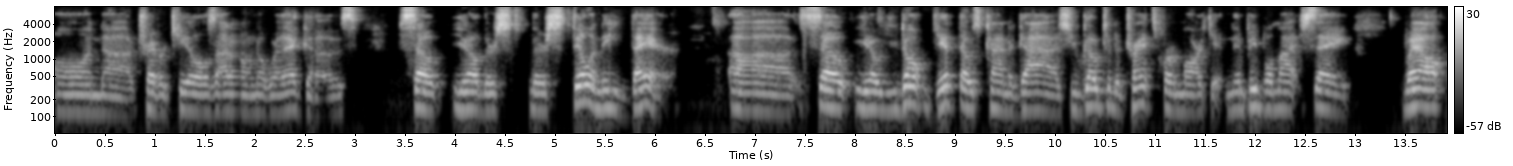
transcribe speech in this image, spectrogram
on uh, Trevor Keels, I don't know where that goes. So you know, there's there's still a need there. Uh, so you know, you don't get those kind of guys. You go to the transfer market, and then people might say, "Well,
